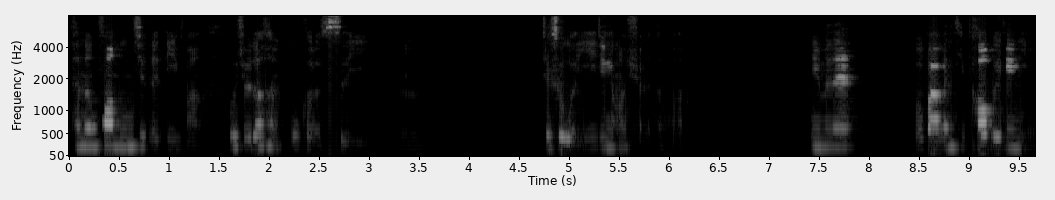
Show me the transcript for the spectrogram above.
他能放东西的地方，我觉得很不可思议。嗯，这是我一定要选的话，你们呢？我把问题抛回给你们，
